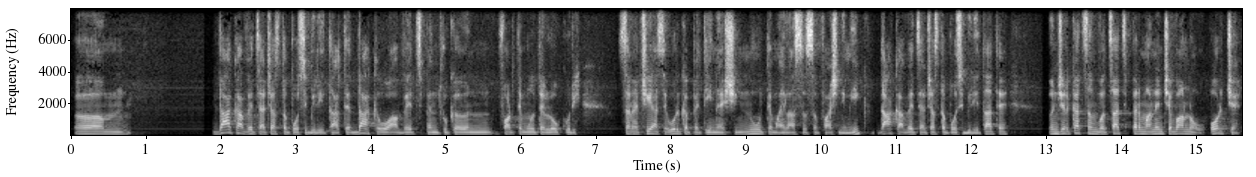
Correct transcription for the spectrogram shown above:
Um, dacă aveți această posibilitate, dacă o aveți, pentru că în foarte multe locuri uh, sărăcia se urcă pe tine și nu te mai lasă să faci nimic, dacă aveți această posibilitate, încercați să învățați permanent ceva nou, orice.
